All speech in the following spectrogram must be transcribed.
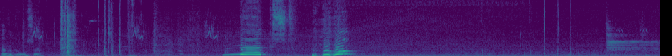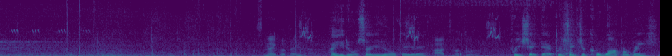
Have a goal, sir. Next! How you doing, sir? You doing okay today? Appreciate that. Appreciate your cooperation.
